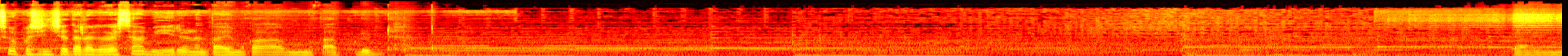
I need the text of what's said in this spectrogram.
So, pasensya talaga guys ha. Bihira lang tayo maka, maka-upload. Tayong...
